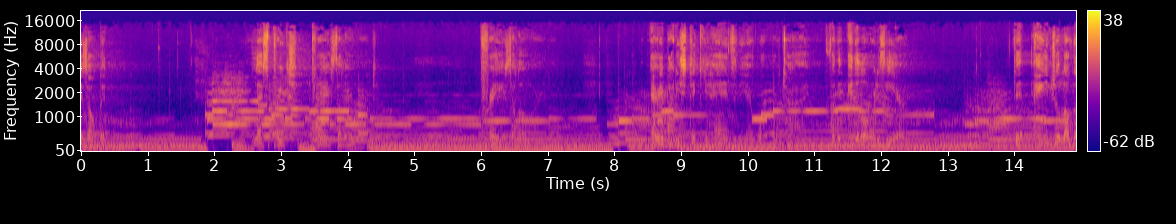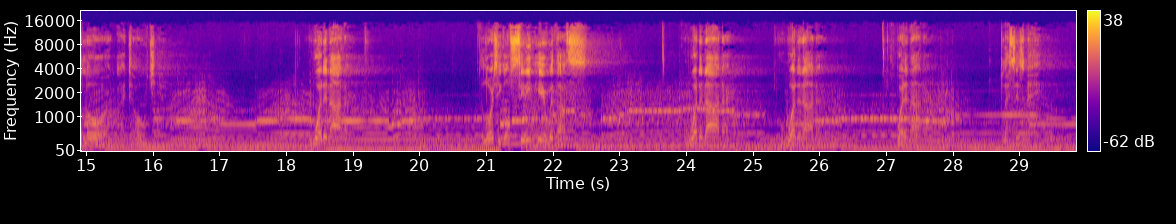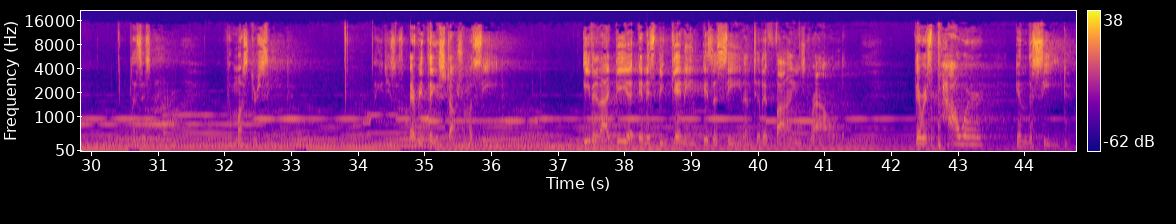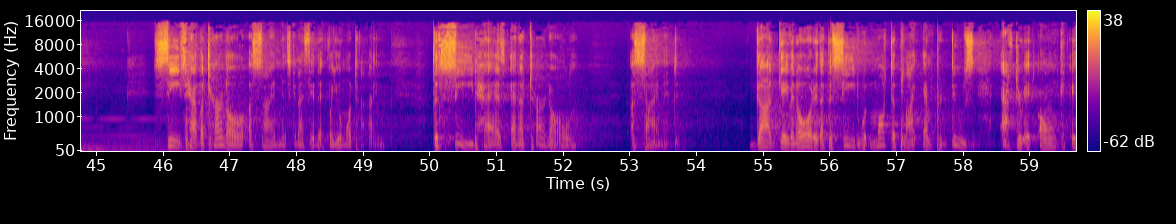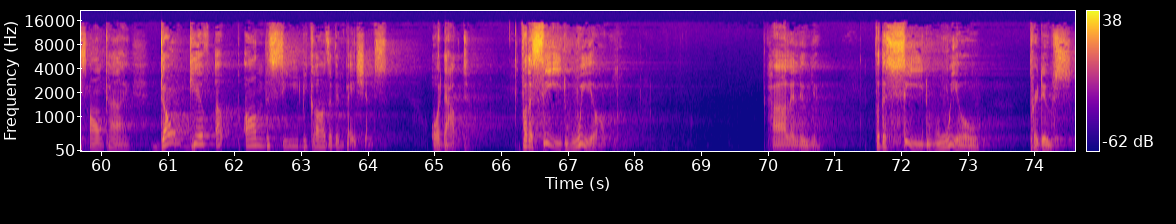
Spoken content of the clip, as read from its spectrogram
is open. Let's preach. Praise the Lord. Praise the Lord. Everybody, stick your hands in the air one more time, for the angel of the Lord is here. The angel of the Lord, I told you. What an honor. The Lord's He gonna sit him here with us. What an honor. What an honor. What an honor. Bless his name. His name. The mustard seed. Thank you, Jesus. Everything starts from a seed. Even an idea in its beginning is a seed until it finds ground. There is power in the seed. Seeds have eternal assignments. Can I say that for you one more time? The seed has an eternal assignment. God gave an order that the seed would multiply and produce after own, its own kind. Don't give up on the seed because of impatience or doubt. For the seed will, hallelujah, for the seed will produce.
